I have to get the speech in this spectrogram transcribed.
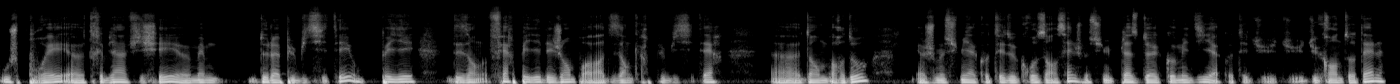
où je pourrais euh, très bien afficher euh, même de la publicité ou payer des faire payer des gens pour avoir des encarts publicitaires dans Bordeaux. Je me suis mis à côté de grosses enseignes. Je me suis mis place de la Comédie à côté du, du Grand Hôtel.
